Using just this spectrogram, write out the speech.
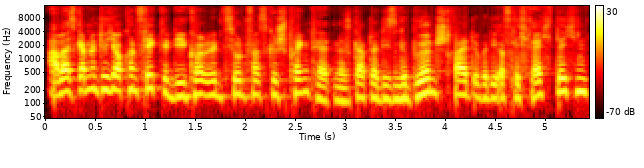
Aber es gab natürlich auch Konflikte, die die Koalition fast gesprengt hätten. Es gab da diesen Gebührenstreit über die öffentlich-rechtlichen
